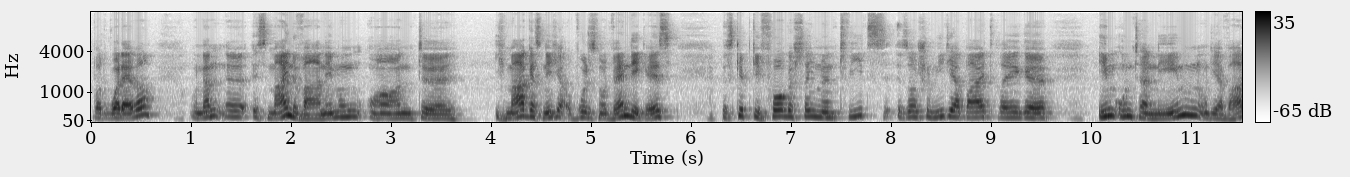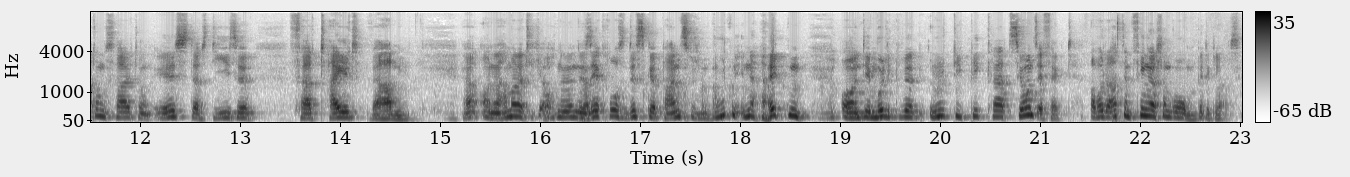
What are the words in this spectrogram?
but whatever. Und dann äh, ist meine Wahrnehmung und äh, ich mag es nicht, obwohl es notwendig ist. Es gibt die vorgeschriebenen Tweets, Social Media Beiträge im Unternehmen und die Erwartungshaltung ist, dass diese verteilt werden. Ja, und dann haben wir natürlich auch eine, eine ja. sehr große Diskrepanz zwischen guten Inhalten und dem Multiplikationseffekt. Aber du hast den Finger schon gehoben, bitte Klaus.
